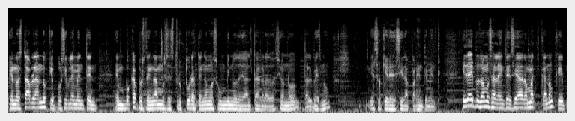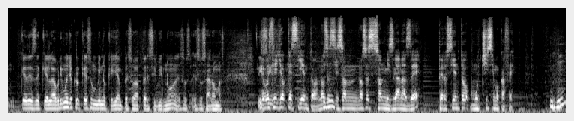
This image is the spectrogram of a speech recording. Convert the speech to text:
Que nos está hablando que posiblemente en, en boca pues tengamos estructura, tengamos un vino de alta graduación, ¿no? Tal vez, ¿no? Eso quiere decir aparentemente. Y de ahí pues vamos a la intensidad aromática, ¿no? Que, que desde que lo abrimos yo creo que es un vino que ya empezó a percibir, ¿no? Esos, esos aromas. Y Te voy a sí- decir yo qué siento. No sé si son, no sé si son mis ganas de, pero siento muchísimo café. Ujú.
